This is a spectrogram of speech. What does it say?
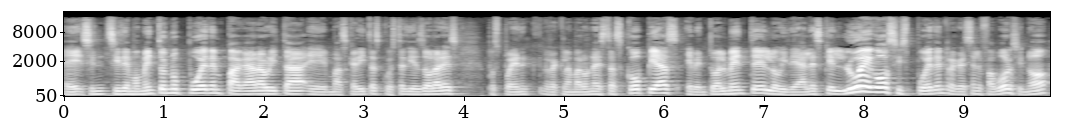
eh, si, de momento no pueden pagar ahorita eh, mascaritas, cuesta 10 dólares, pues pueden reclamar una de estas copias. Eventualmente, lo ideal es que luego, si pueden, regresen el favor. Si no,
